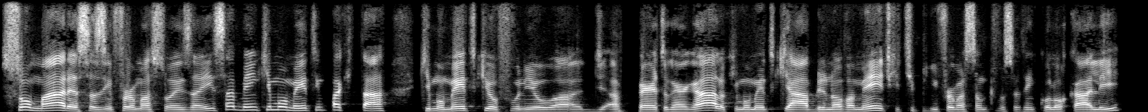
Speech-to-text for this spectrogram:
somar essas informações aí, saber em que momento impactar, que momento que o funil aperta o gargalo, que momento que abre novamente, que tipo de informação que você tem que colocar ali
